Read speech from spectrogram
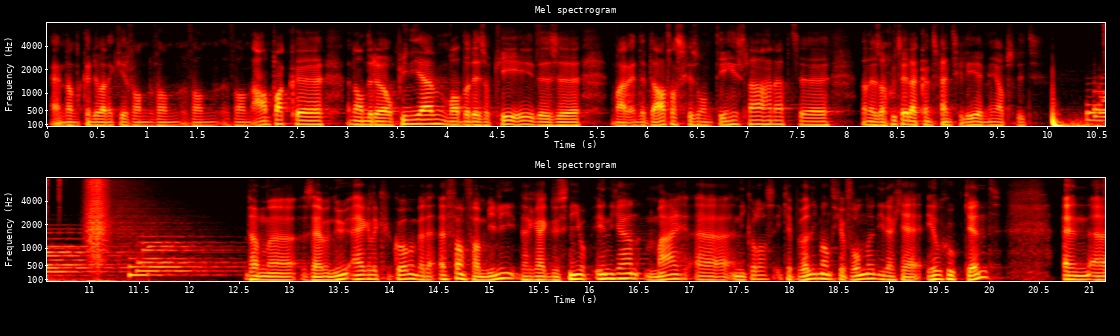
en dan kun je wel een keer van, van, van, van aanpak een andere opinie hebben, maar dat is oké. dus, maar inderdaad, als je zo'n tegenslagen hebt, dan is dat goed dat je dat kunt ventileren, nee, absoluut. Dan eh, zijn we nu eigenlijk gekomen bij de F van familie. Daar ga ik dus niet op ingaan. Maar eh, Nicolas, ik heb wel iemand gevonden die dat jij heel goed kent. En eh,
